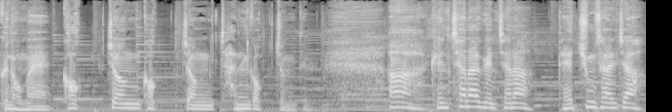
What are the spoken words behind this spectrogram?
그놈의 걱정 걱정 잔 걱정들. 아 괜찮아 괜찮아 대충 살자.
